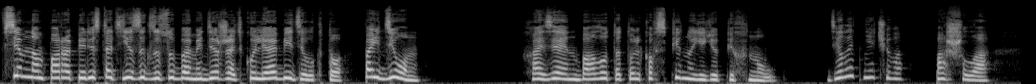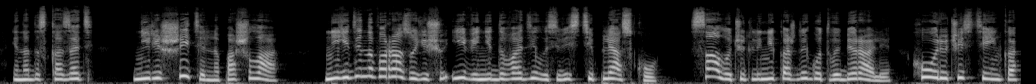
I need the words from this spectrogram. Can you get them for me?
Всем нам пора перестать язык за зубами держать, коли обидел кто. Пойдем!» Хозяин болота только в спину ее пихнул. Делать нечего. Пошла. И, надо сказать, нерешительно пошла. Ни единого разу еще Иве не доводилось вести пляску. Салу чуть ли не каждый год выбирали, хорю частенько,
